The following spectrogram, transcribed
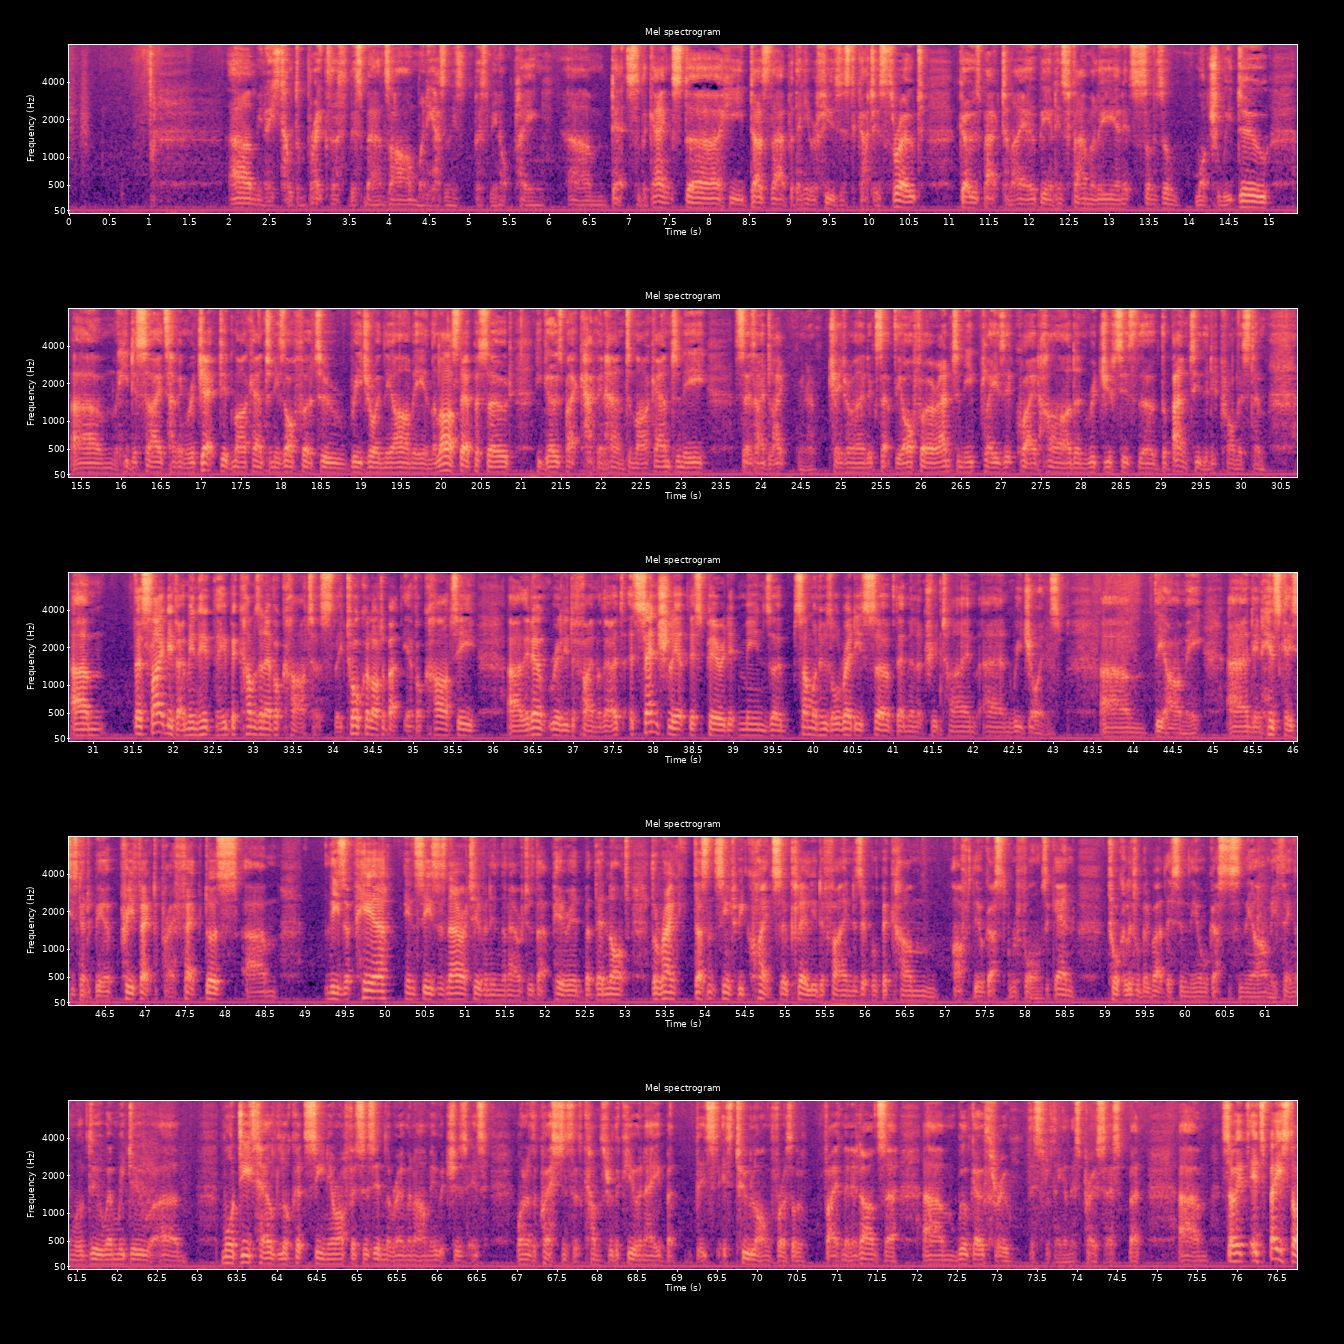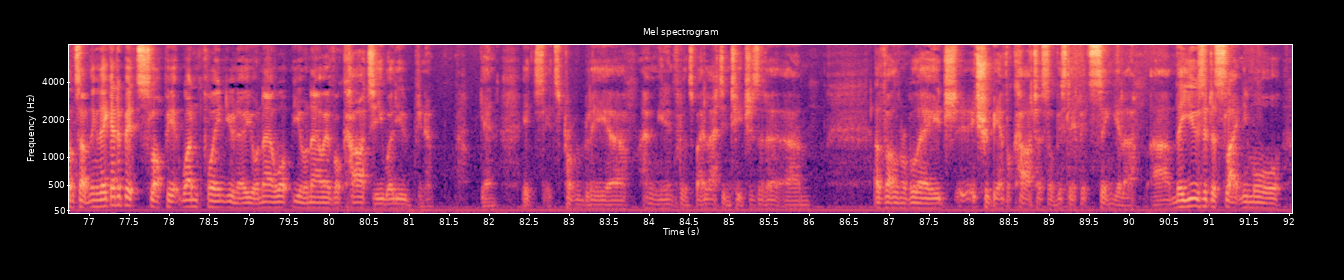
Um, you know, he's told to break the, this man's arm when he hasn't. He's supposed to be not paying um, debts to the gangster. He does that, but then he refuses to cut his throat goes back to Niobe and his family, and it's sort of, what shall we do? Um, he decides, having rejected Mark Antony's offer to rejoin the army in the last episode, he goes back cap in hand to Mark Antony, says, I'd like, you know, change my mind, accept the offer. Antony plays it quite hard and reduces the, the bounty that he promised him. Um, they're slightly, I mean, he, he becomes an evocatus. They talk a lot about the evocati. Uh, they don't really define what they are. Essentially, at this period, it means uh, someone who's already served their military time and rejoins um, the army. And in his case, he's going to be a prefect, a praefectus. Um, these appear in Caesar's narrative and in the narrative of that period, but they're not. The rank doesn't seem to be quite so clearly defined as it will become after the Augustan reforms. Again, talk a little bit about this in the Augustus and the army thing, and we'll do when we do a more detailed look at senior officers in the Roman army, which is, is one of the questions that's come through the Q and A, but is is too long for a sort of five minute answer. Um, we'll go through this sort of thing in this process, but. Um, so it, it's based on something. They get a bit sloppy at one point. You know, you're now you're now evocati. Well, you you know, again, it's it's probably uh, having been influenced by Latin teachers at a um, a vulnerable age. It should be evocatus, obviously, if it's singular. Um, they use it as slightly more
